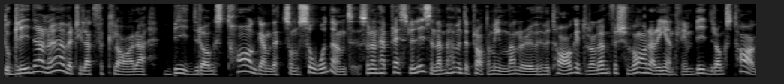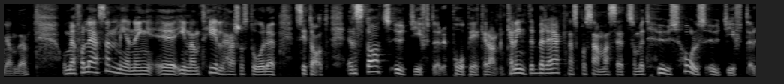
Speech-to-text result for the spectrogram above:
Då glider han över till att förklara bidragstagandet som sådant. Så den här pressreleasen, den behöver inte prata om invandrare överhuvudtaget, utan den försvarar egentligen bidragstagande. Om jag får läsa en mening eh, innan till här så står det citat. En stats utgifter, påpekar han, kan inte beräknas på samma sätt som ett hushålls utgifter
